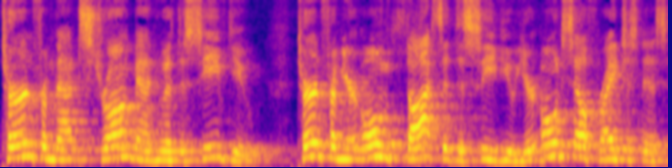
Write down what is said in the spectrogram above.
Turn from that strong man who has deceived you. Turn from your own thoughts that deceive you, your own self righteousness,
